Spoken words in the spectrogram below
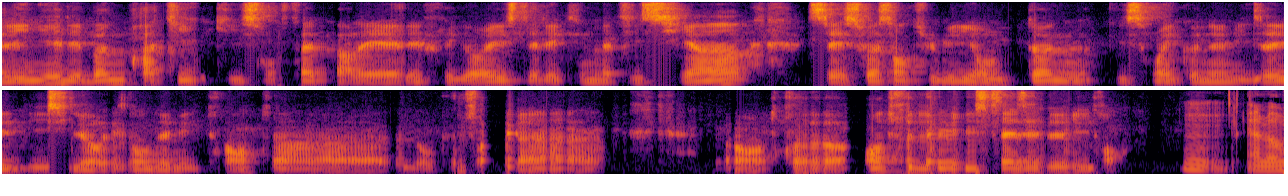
lignée des bonnes pratiques qui sont faites par les, frigoristes et les climaticiens, c'est 68 millions de tonnes qui seront économisées d'ici l'horizon 2030, euh, donc euh, entre, entre 2016 et 2030. Hmm. Alors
